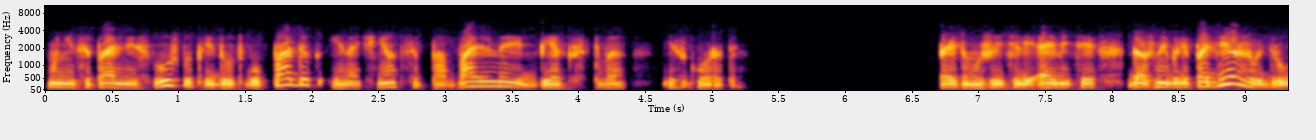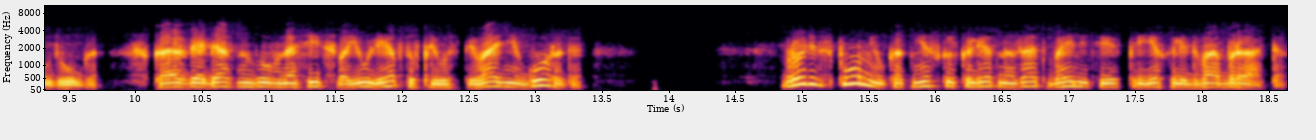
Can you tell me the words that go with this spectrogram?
муниципальные службы придут в упадок и начнется повальное бегство из города. Поэтому жители Эмити должны были поддерживать друг друга. Каждый обязан был вносить свою лепту в преуспевание города. Вроде вспомнил, как несколько лет назад в Эмити приехали два брата,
